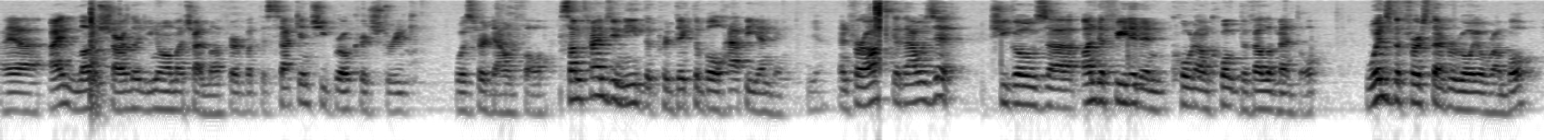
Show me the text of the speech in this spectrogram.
I uh, I love Charlotte. You know how much I love her. But the second she broke her streak was her downfall. Sometimes you need the predictable happy ending. Yeah. And for Asuka, that was it. She goes uh, undefeated and quote unquote developmental, wins the first ever Royal Rumble,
